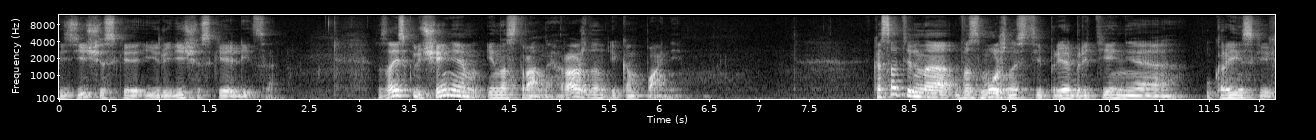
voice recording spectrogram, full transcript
физические и юридические лица, за исключением иностранных граждан и компаний. Касательно возможности приобретения украинских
